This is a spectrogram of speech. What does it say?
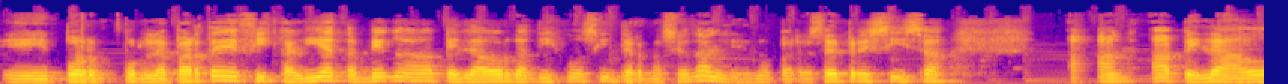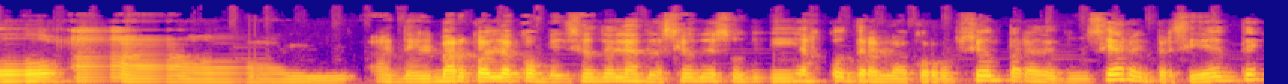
eh, por, por la parte de fiscalía también ha apelado a organismos internacionales, ¿no? Para ser precisa, han apelado a, en el marco de la Convención de las Naciones Unidas contra la Corrupción para denunciar al presidente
